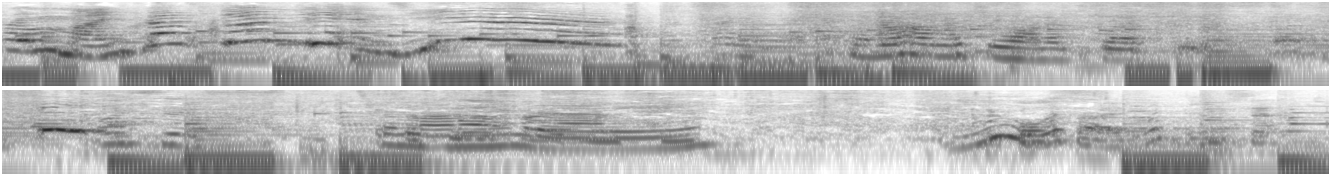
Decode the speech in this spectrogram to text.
from Minecraft Dungeons. Yeah. I know how much you wanted to get What's this? for mommy and daddy. Ooh, what's, side. what the?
